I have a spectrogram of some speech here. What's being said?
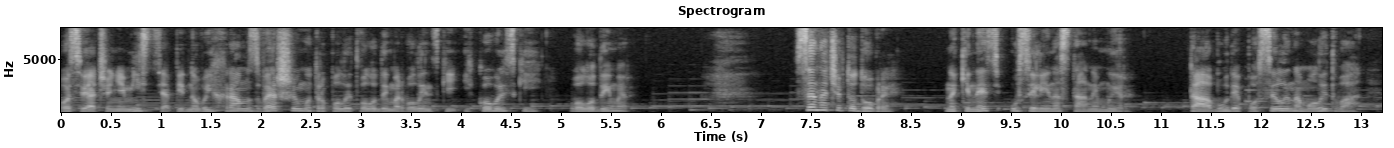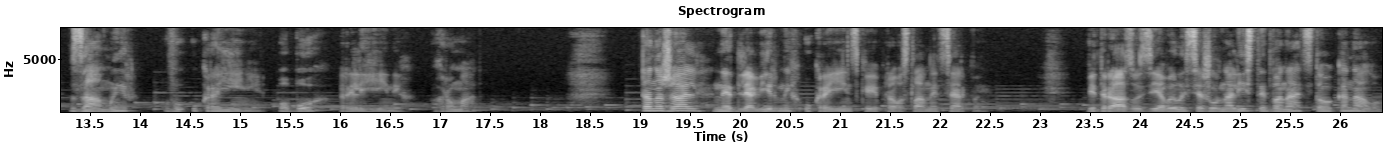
Освячення місця під новий храм звершив митрополит Володимир Волинський і Ковальський Володимир. Все начебто добре. На кінець у селі настане мир, та буде посилена молитва за мир в Україні обох релігійних громад. Та, на жаль, не для вірних Української православної церкви. Відразу з'явилися журналісти 12 каналу,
